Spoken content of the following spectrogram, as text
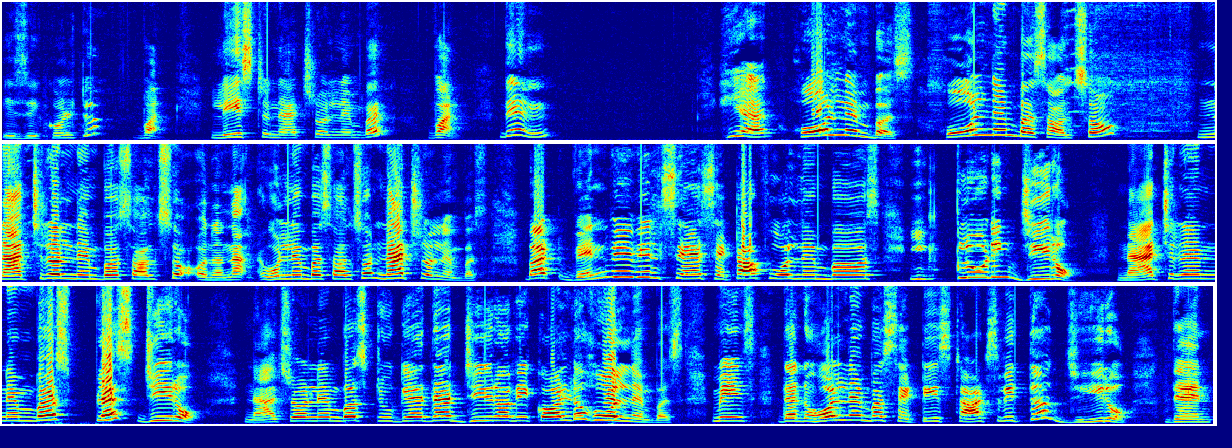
is equal to 1. Least natural number 1. Then here whole numbers, whole numbers also natural numbers also oh, or na whole numbers also natural numbers. But when we will say set of whole numbers including 0 natural numbers plus 0 natural numbers together 0 we called whole numbers. Means then whole number set is starts with 0 then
